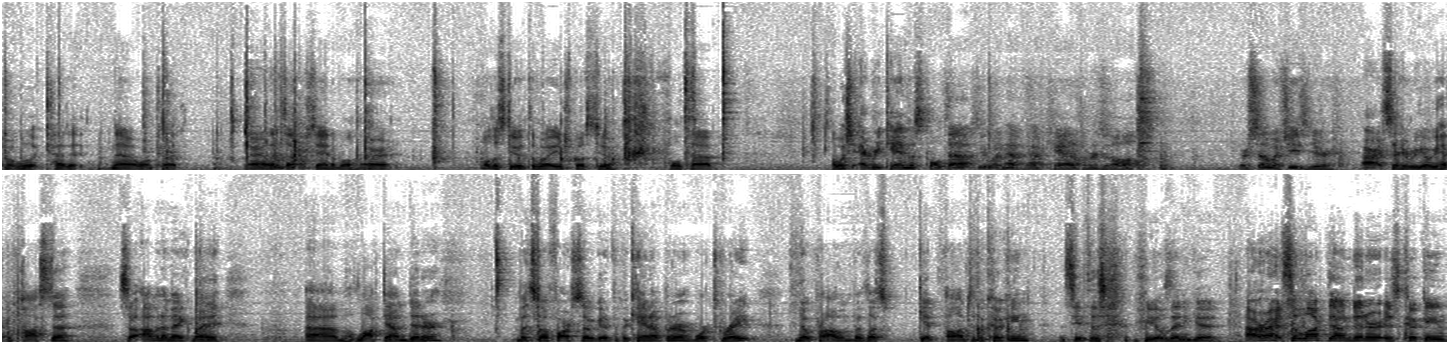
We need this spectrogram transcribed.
But will it cut it? No, it won't cut. All right, that's understandable. All right, we'll just do it the way you're supposed to. Pull tab. I wish every can was pull tab so you wouldn't have to have can openers at all. They're so much easier. All right, so here we go. We have the pasta. So I'm gonna make my um, lockdown dinner. But so far so good for the can opener. Worked great, no problem. But let's get on to the cooking and see if this meal's any good. All right, so lockdown dinner is cooking,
